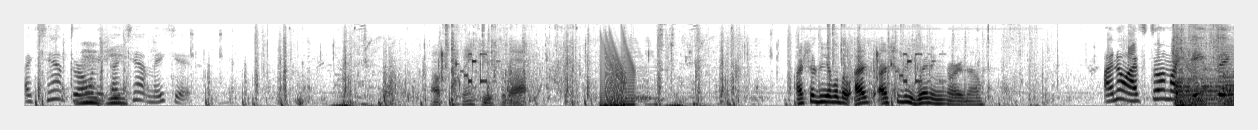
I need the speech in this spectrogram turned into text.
I can't throw any. I can't make it. Oh, thank you for that. I should be able to. I, I should be winning right now. I know. I've thrown like eight things.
